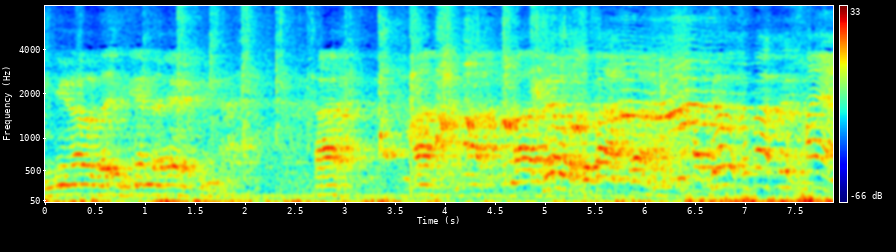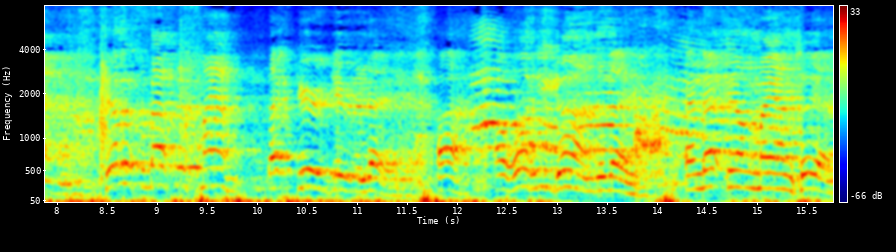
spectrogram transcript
And you know, they began to ask him, uh, uh, uh, tell us about uh, tell us about this man. Tell us about this man that cured you today. what he done today. And that young man said,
